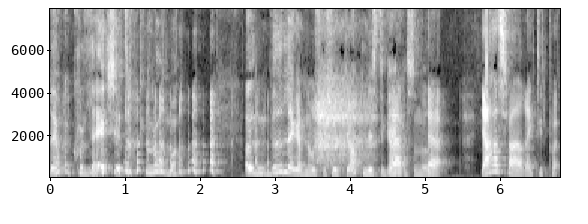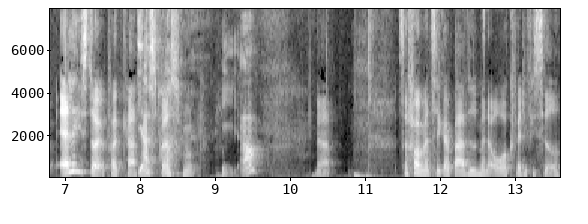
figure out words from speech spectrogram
Laver en collage af diplomer. Og den vedlægger den, når du skal søge job næste gang og sådan noget. Ja. Jeg har svaret rigtigt på alle historiepodcastens Jeg spørgsmål. Ja. Ja. Så får man sikkert bare at vide, at man er overkvalificeret.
